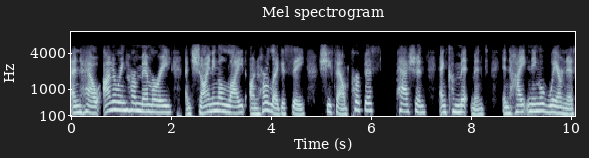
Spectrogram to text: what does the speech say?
and how honoring her memory and shining a light on her legacy, she found purpose, passion, and commitment in heightening awareness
